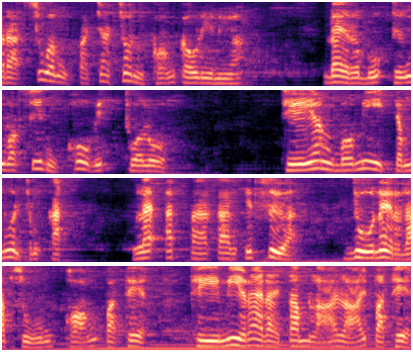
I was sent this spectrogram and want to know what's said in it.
กระทรวงประชาชนของเกาหลีเหนือ ได้ระบุถึงวัคซีนโควิดทั่วโลก ที่ยังบ่มีจำนวนจำกัด และอัตราการติดเชื้ออ อยู่ในระดับสูงของประเทศ ที่มีรายได้ต่ำหลายหลายประเทศ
